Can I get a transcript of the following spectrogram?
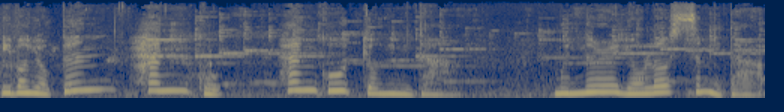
이번 역은 한국, 한국역입니다. 문을 열었습니다.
